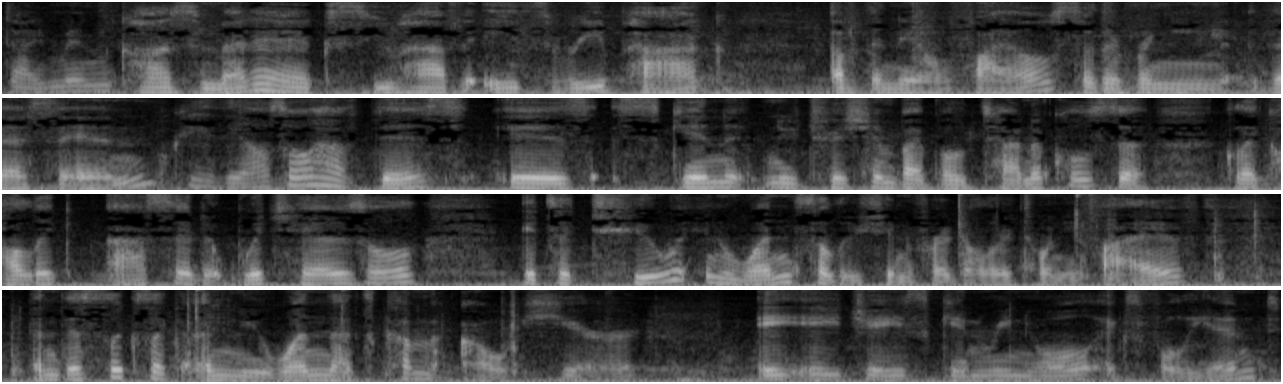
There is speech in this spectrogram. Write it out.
Diamond Cosmetics, you have a three pack of the nail file, so they're bringing this in. Okay, they also have this is Skin Nutrition by Botanicals, the glycolic acid witch hazel. It's a two-in-one solution for $1.25. And this looks like a new one that's come out here. AAJ Skin Renewal Exfoliant.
